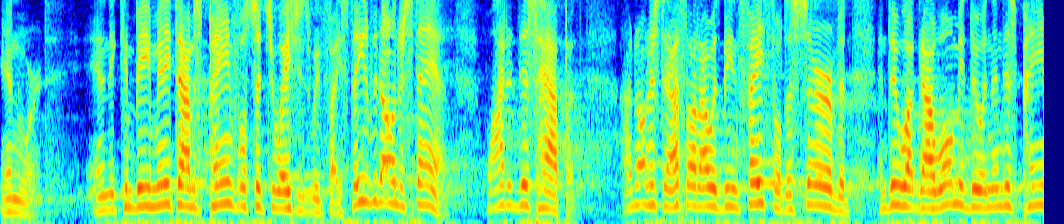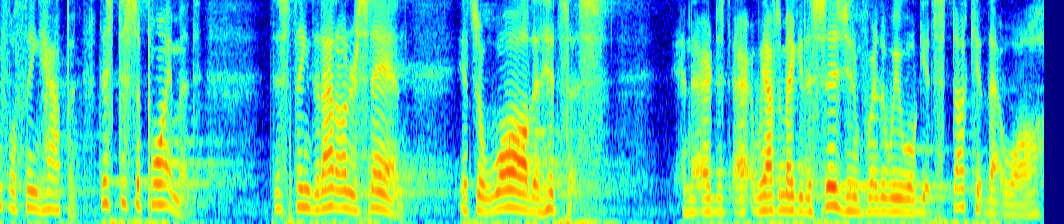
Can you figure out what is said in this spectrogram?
inward. And it can be many times painful situations we face, things we don't understand. Why did this happen? I don't understand. I thought I was being faithful to serve and, and do what God wanted me to do, and then this painful thing happened. This disappointment, this thing that I don't understand. It's a wall that hits us. And just, uh, we have to make a decision whether we will get stuck at that wall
